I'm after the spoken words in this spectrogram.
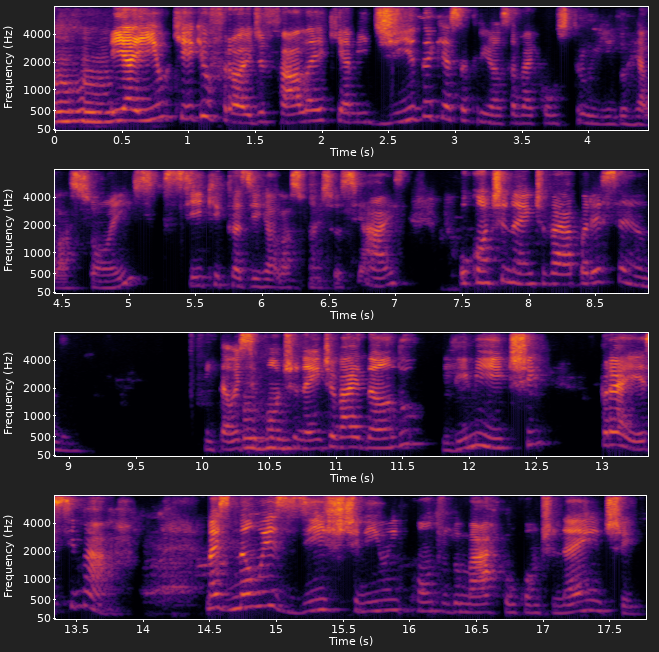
Uhum. E aí, o que, que o Freud fala é que à medida que essa criança vai construindo relações psíquicas e relações sociais, o continente vai aparecendo. Então, esse uhum. continente vai dando limite para esse mar. Mas não existe nenhum encontro do mar com o continente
